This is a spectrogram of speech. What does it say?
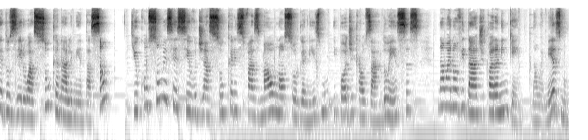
reduzir o açúcar na alimentação? Que o consumo excessivo de açúcares faz mal ao nosso organismo e pode causar doenças não é novidade para ninguém, não é mesmo?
